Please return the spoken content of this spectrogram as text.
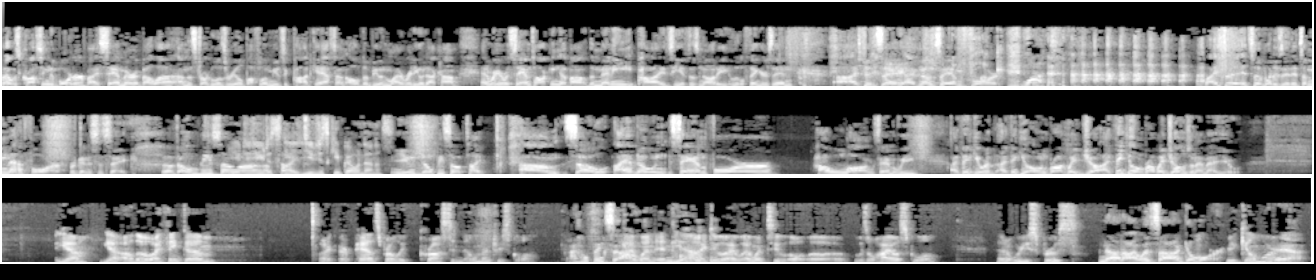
So that was Crossing the Border by Sam Marabella on the Struggle is Real Buffalo Music Podcast on allwnyradio.com. And we're here with Sam talking about the many pies he gets his naughty little fingers in. Uh, I should say, I've known Sam for... What? Well, it's a, it's a, what is it? It's a metaphor, for goodness sake. Don't be so you, uh, you just uptight. you just keep going, Dennis. You don't be so uptight. Um, so I have known Sam for how long, Sam? We, I think you were, I think you owned Broadway Joe. I think you owned Broadway Joe's when I met you. Yeah, yeah. Although I think um, our, our paths probably crossed in elementary school. I don't think so. I went in. Yeah, I do. I, I went to uh, it was Ohio school. Were you Spruce? No, no, I was uh, Gilmore. Were you Gilmore? Yeah,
